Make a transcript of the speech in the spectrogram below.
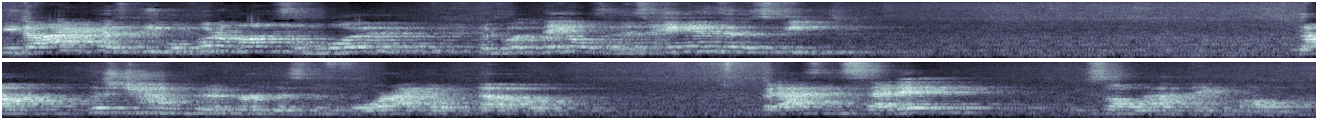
He died because people put him on some wood and put nails in his hands and his feet. Now, this child could have heard this before, I don't know. But as he said it, he saw that thing fall.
